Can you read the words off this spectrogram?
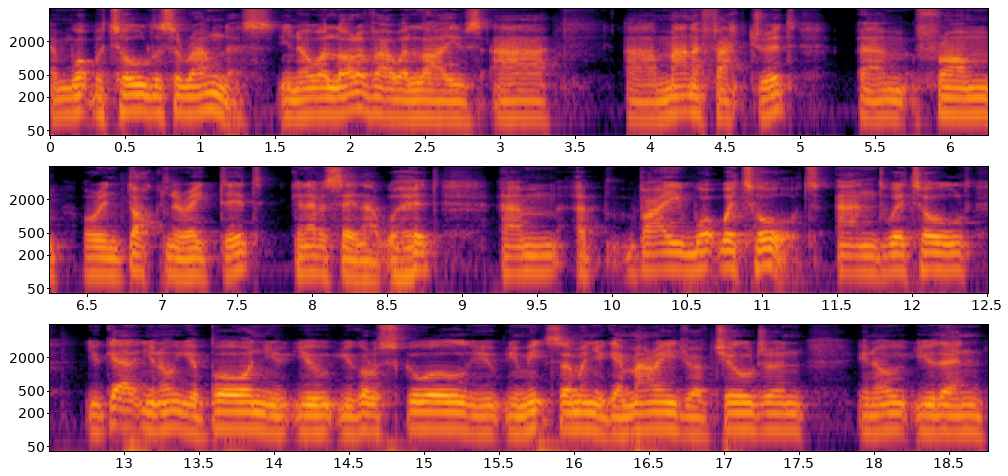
and what we're told us around us. You know, a lot of our lives are, are manufactured um, from or indoctrinated, can never say that word, um, uh, by what we're taught. And we're told you get, you know, you're born, you, you, you go to school, you, you meet someone, you get married, you have children, you know, you then,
